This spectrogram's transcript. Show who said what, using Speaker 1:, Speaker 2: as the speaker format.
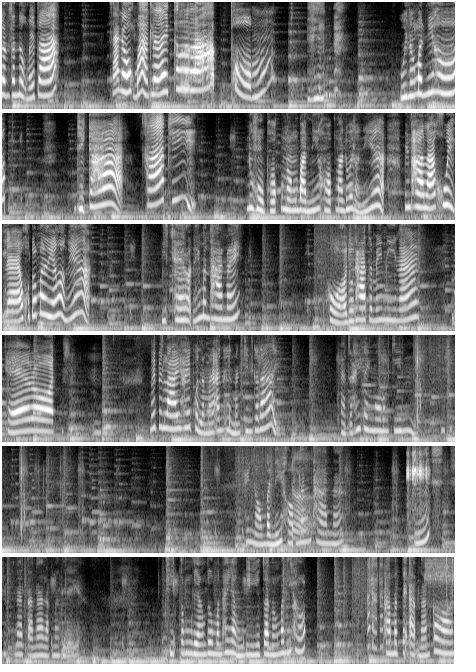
Speaker 1: กันสนุกไหมจ๊ะ สนุกมากเลยครับผม อุ้ยน้องบันนี่ฮอปทิก้าค่ะพี่ หนูพกน้องบันนี่ฮอปมาด้วยเหรอเนี่ย เป็นภาระครูอีกแล้วครูต้องมาเลี้ยงเหรอเนี่ย มีแครอทให้มันทานไหมโหดูท่าจะไม่มีนะ แครอท ไม่เป็นไรให้ผลไม้อันอื่นมันกินก็ได้ อาจจะให้แตงโมมันกิน ให้น้องบันนี่ฮอปนั่งทานนะอิ๊ชหน้าตาน่ารักมากเลยอะพี่ต้องเลี้ยงดูมันให้อย่างดีจ้ะน้องบันนี่ฮอปพามันไปอาบน้ำก่อน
